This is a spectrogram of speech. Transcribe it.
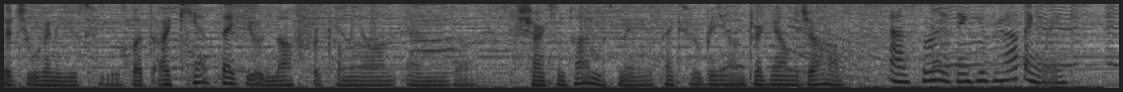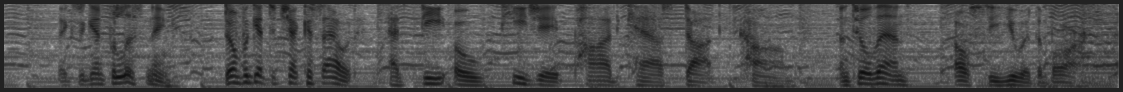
that you were going to use for you. But I can't thank you enough for coming on and uh, sharing some time with me. Thanks for being on Drinking on the Job. Absolutely. Thank you for having me. Thanks again for listening. Don't forget to check us out at dotjpodcast.com. Until then, I'll see you at the bar.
